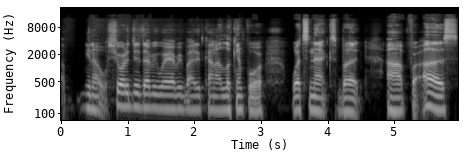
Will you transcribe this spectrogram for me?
uh, you know shortages everywhere, everybody's kind of looking for what's next. But uh, for us,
